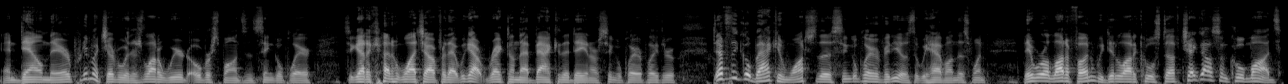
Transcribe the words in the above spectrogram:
and down there, pretty much everywhere. There's a lot of weird over spawns in single player, so you got to kind of watch out for that. We got wrecked on that back in the day in our single player playthrough. Definitely go back and watch the single player videos that we have on this one. They were a lot of fun. We did a lot of cool stuff. Checked out some cool mods,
